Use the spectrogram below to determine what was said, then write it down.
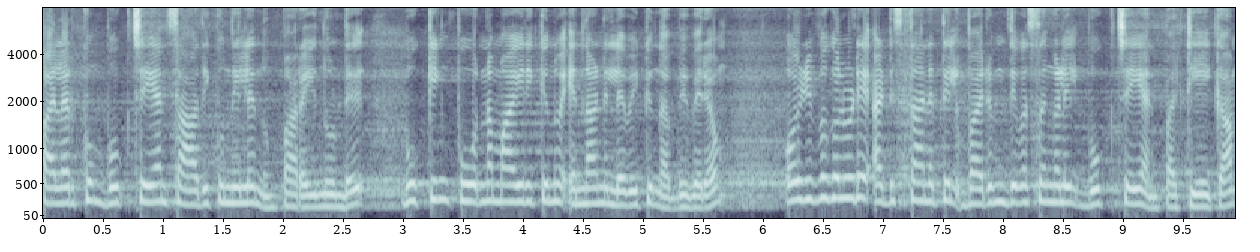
പലർക്കും ബുക്ക് ചെയ്യാൻ സാധിക്കുന്നില്ലെന്നും പറയുന്നുണ്ട്. ബുക്കിംഗ് പൂർണമായിരിക്കുന്നു എന്നാണ് ലഭിക്കുന്ന വിവരം. ഒഴിവുകളുടെ അടിസ്ഥാനത്തിൽ വരും ദിവസങ്ങളിൽ ബുക്ക് ചെയ്യാൻ പറ്റിയേക്കാം.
